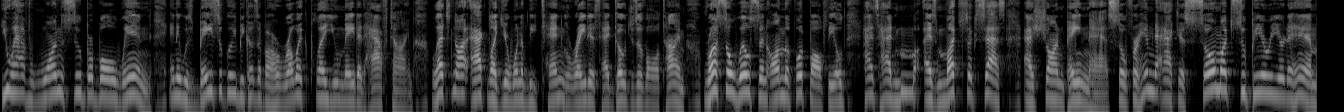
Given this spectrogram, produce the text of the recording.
you have one Super Bowl win, and it was basically because of a heroic play you made at halftime. Let's not act like you're one of the 10 greatest head coaches of all time. Russell Wilson on the football field has had m- as much success as Sean Payton has. So for him to act as so much superior to him,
